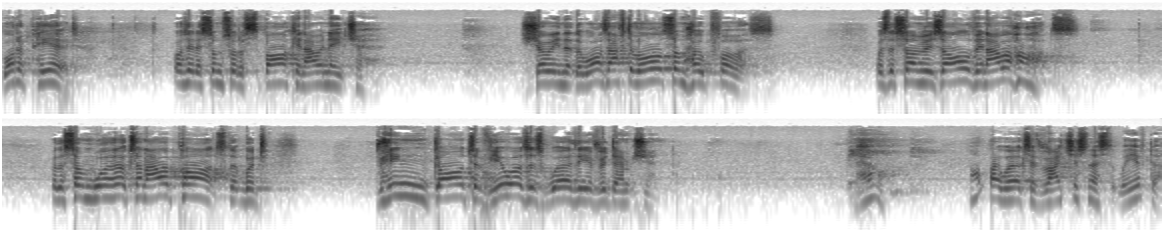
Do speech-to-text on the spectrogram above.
what appeared? Was it as some sort of spark in our nature? Showing that there was, after all, some hope for us? Was there some resolve in our hearts? Were there some works on our parts that would bring God to view us as worthy of redemption? No, not by works of righteousness that we have done.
